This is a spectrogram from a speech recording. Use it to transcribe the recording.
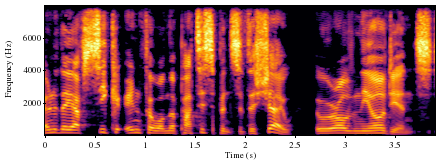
Only they have secret info on the participants of the show who are all in the audience.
